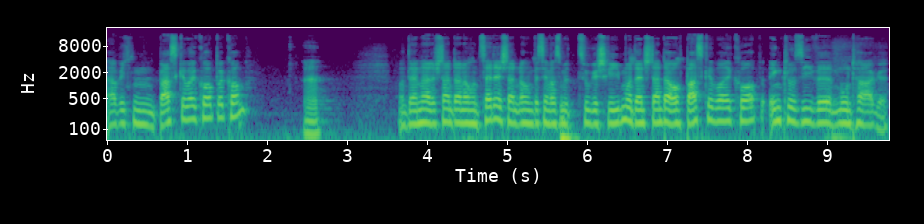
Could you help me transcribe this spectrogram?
habe ich einen Basketballkorb bekommen. Ja. Und dann stand da noch ein Zettel, stand noch ein bisschen was mit zugeschrieben und dann stand da auch Basketballkorb inklusive Montage.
